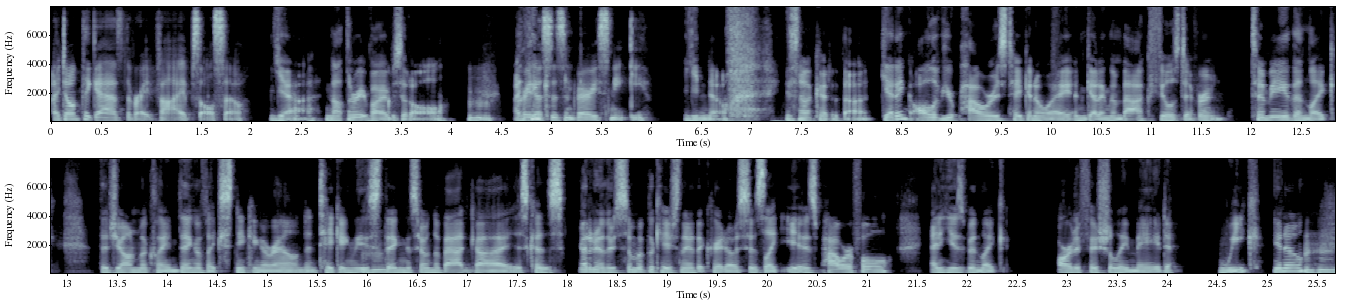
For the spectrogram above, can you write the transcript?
I don't think it has the right vibes also. Yeah, not the right vibes at all. Mhm. Kratos think isn't very sneaky. You know he's not good at that. Getting all of your powers taken away and getting them back feels different to me than like the John McClane thing of like sneaking around and taking these Mhm. things from the bad guys. Because I don't know, there's some implication there that Kratos is like is powerful and he has been like artificially made weak, you know? hmm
